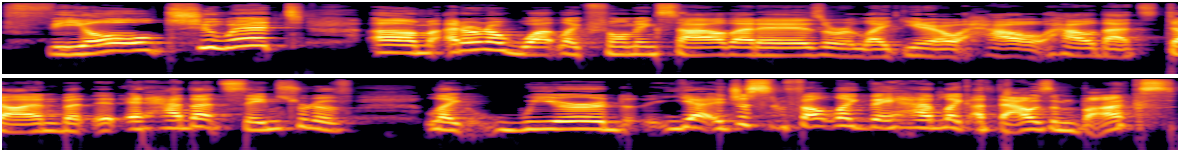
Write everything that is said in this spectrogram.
feel to it. Um, I don't know what like filming style that is or like, you know, how how that's done, but it, it had that same sort of like weird yeah, it just felt like they had like a thousand bucks.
